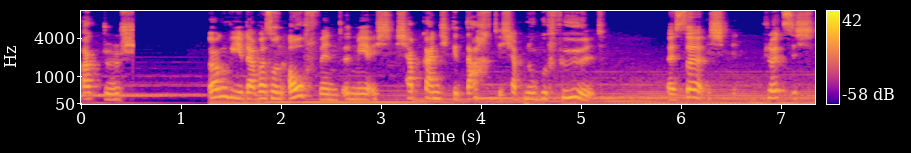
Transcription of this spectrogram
praktisch irgendwie, da war so ein Aufwind in mir. Ich, ich habe gar nicht gedacht, ich habe nur gefühlt. Weißt du, ich plötzlich,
